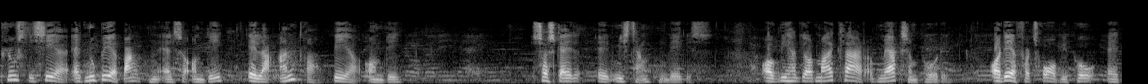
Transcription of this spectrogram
pludselig ser, at nu beder banken altså om det, eller andre beder om det, så skal øh, mistanken vækkes. Og vi har gjort meget klart opmærksom på det. Og derfor tror vi på, at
